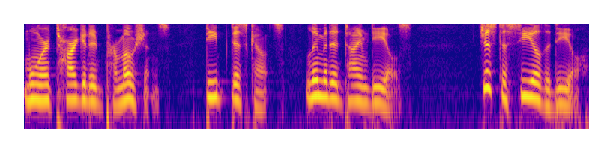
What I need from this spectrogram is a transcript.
more targeted promotions, deep discounts, limited time deals, just to seal the deal.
